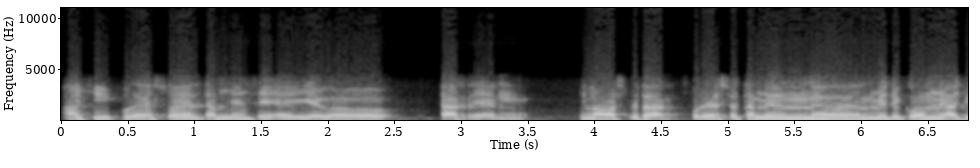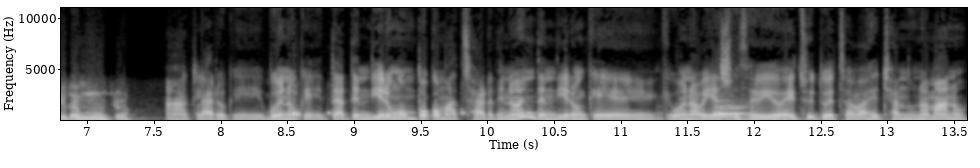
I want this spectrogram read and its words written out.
aquí, por eso él también se eh, llegó tarde en, en el hospital. Por eso también eh, el médico me ayuda mucho. Ah, claro, que bueno, que te atendieron un poco más tarde, ¿no? Entendieron que, que, bueno, había Claro. sucedido esto y tú estabas echando una mano.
